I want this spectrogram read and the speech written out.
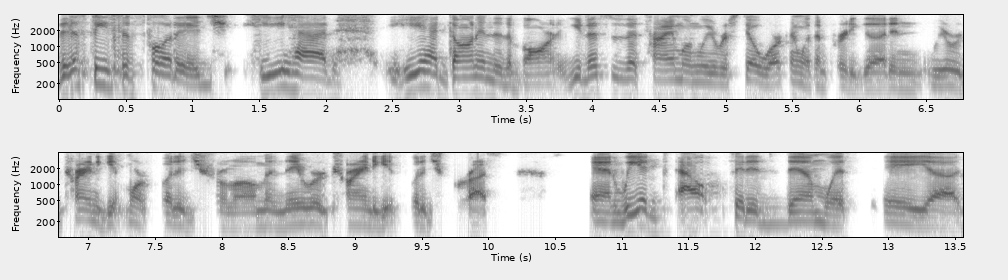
this piece of footage, he had he had gone into the barn. This is a time when we were still working with him pretty good, and we were trying to get more footage from them, and they were trying to get footage for us. And we had outfitted them with a uh,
